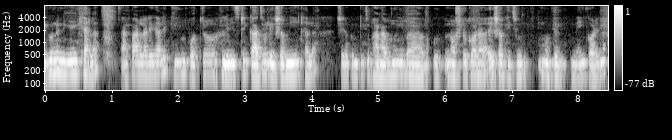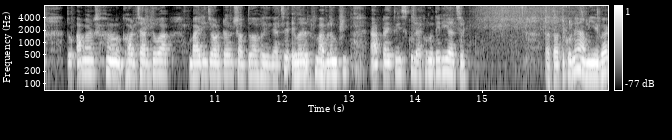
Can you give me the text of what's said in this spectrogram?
এগুলো নিয়েই খেলা। আর পার্লারে গেলে ক্রিম পত্র, লিপস্টিক, কাজল এইসব নিয়েই খেলা। সেরকম কিছু ভাঙাভুঙি বা নষ্ট করা এইসব কিছুর মধ্যে নেই, করে না। তো আমার, ঘর ঝাড় দেওয়া, বাইরে জল টল সব দেওয়া হয়ে গেছে। এবার ভাবলাম কি আটটায় তো স্কুল এখনও দেরি আছে। তা ততক্ষণে আমি এবার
